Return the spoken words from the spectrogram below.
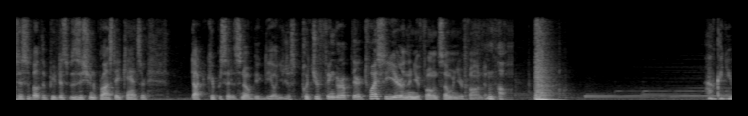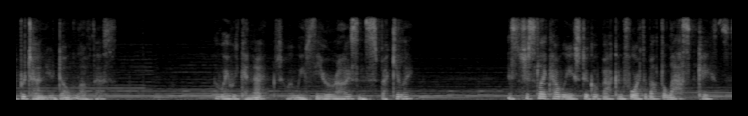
Is this about the predisposition to prostate cancer? Dr. Kipper said it's no big deal. You just put your finger up there twice a year and then you phone someone you're fond of. No. How you pretend you don't love this? The way we connect when we theorize and speculate? It's just like how we used to go back and forth about the last case.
